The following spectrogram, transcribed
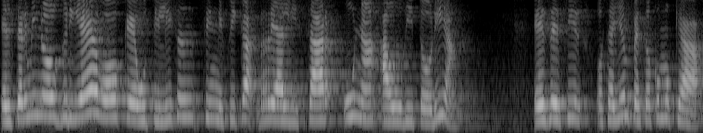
El término griego que utilizan significa realizar una auditoría. Es decir, o sea, ella empezó como que a,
